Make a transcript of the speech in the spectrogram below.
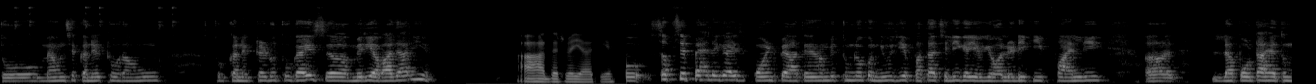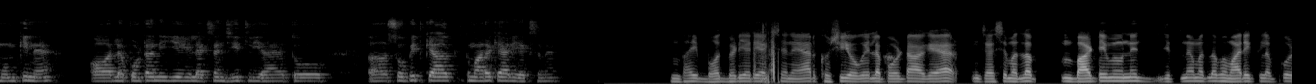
तो मैं उनसे कनेक्ट हो रहा हूँ। तो कनेक्टेड हो तो गाइज़ मेरी आवाज़ आ रही है? हाँ भाई आ रही है। तो सबसे पहले गाइज़ पॉइंट पे आते हैं हम तुम लोग को न्यूज़ ये पता चली गई होगी ऑलरेडी कि फाइनली लपोटा है तो मुमकिन है और लपोटा ने ये इलेक्शन जीत लिया है तो शोभित क्या तुम्हारा क्या रिएक्शन है? भाई बहुत बढ़िया रिएक्शन है यार खुशी हो गई लपोटा आ गया यार। जैसे मतलब बाटे में उन्हें जितना मतलब हमारे क्लब को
